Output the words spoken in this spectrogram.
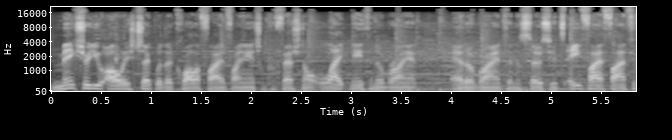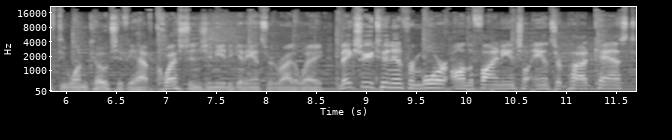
make sure you always check with a qualified financial professional like Nathan O'Brien at O'Brien and Associates. 855-51 coach. If you have questions you need to get answered right away, make sure you tune in for more on the Financial Answer podcast.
